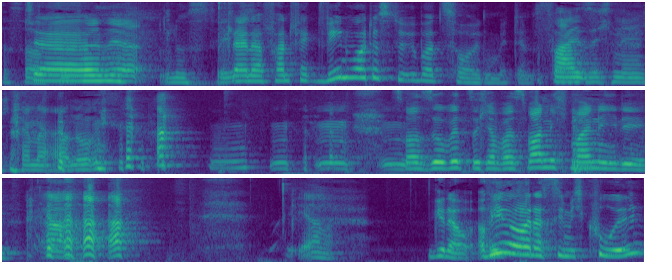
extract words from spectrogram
Das war Tja, auf jeden Fall sehr lustig. Kleiner Funfact, wen wolltest du überzeugen mit dem Song? Weiß ich nicht, keine Ahnung. es war so witzig, aber es war nicht meine Idee. Ah. ja. Genau, auf jeden Fall war das ziemlich cool.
